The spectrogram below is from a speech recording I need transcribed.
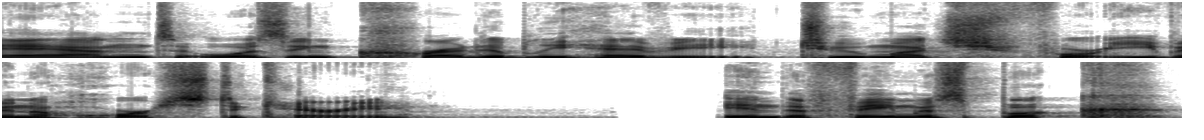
and was incredibly heavy, too much for even a horse to carry. In the famous book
